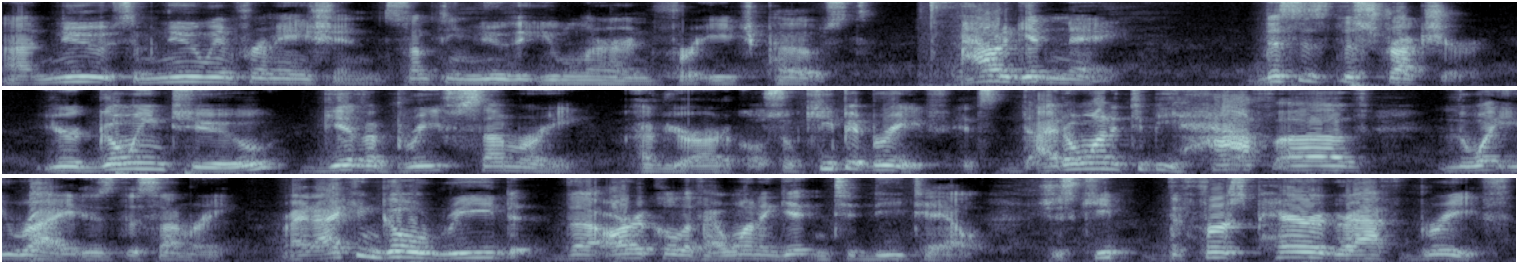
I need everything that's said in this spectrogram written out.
Uh, new, some new information, something new that you learned for each post. How to get an A. This is the structure you're going to give a brief summary of your article. So keep it brief. It's I don't want it to be half of the, what you write is the summary, right? I can go read the article if I want to get into detail. Just keep the first paragraph brief.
